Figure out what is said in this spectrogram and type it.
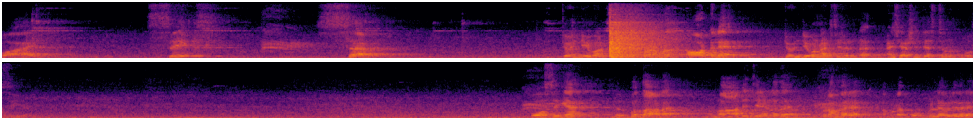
five six seven twenty one ഇപ്പോൾ നമ്മൾ ടോട്ടൽ ട്വന്റി വൺ അടിച്ചിട്ടുണ്ട്. അതിനുശേഷം ജസ്റ്റ് ഒന്ന് പോസ് ചെയ്യാം. പോസിങ് നിർബന്ധമാണ്. നമ്മൾ ആദ്യം ചെയ്യേണ്ടത് ഇവിടം വരെ നമ്മുടെ കൊക്ക് ലെവൽ വരെ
